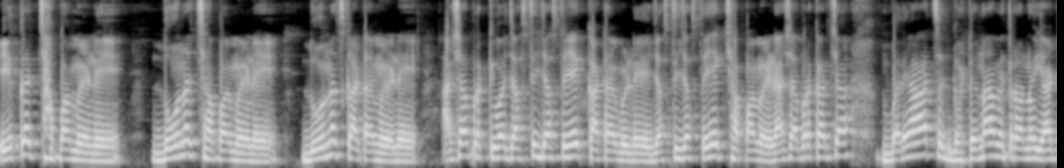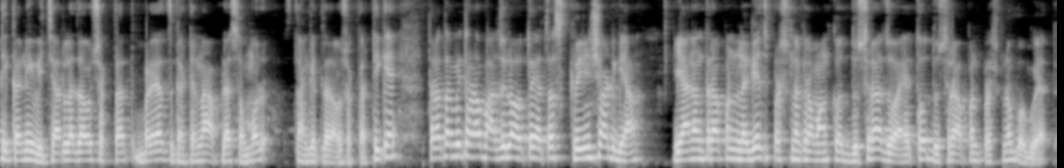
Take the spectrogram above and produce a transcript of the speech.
एकच छापा मिळणे दोनच छापा मिळणे दोनच काटा मिळणे अशा प्र किंवा जास्तीत जास्त एक काटा मिळणे जास्तीत जास्त एक छापा मिळणे अशा प्रकारच्या बऱ्याच घटना मित्रांनो या ठिकाणी विचारल्या जाऊ शकतात बऱ्याच घटना आपल्यासमोर सांगितल्या जाऊ शकतात. ठीक आहे? तर आता मी थोडा बाजूला होतो याचा स्क्रीनशॉट घ्या. यानंतर आपण लगेच प्रश्न क्रमांक दुसरा जो आहे तो दुसरा आपण प्रश्न बघूयात.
